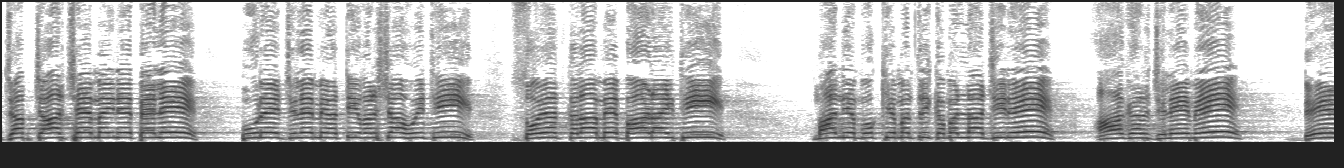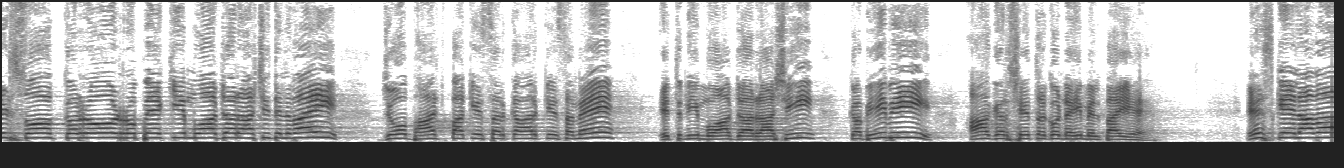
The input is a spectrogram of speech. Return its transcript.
जब चार छह महीने पहले पूरे ज़िले में अति वर्षा हुई थी, सोयत कला में बाढ़ आई थी। माननीय मुख्यमंत्री कमलनाथ जी ने आगर ज़िले में डेढ़ सौ करोड़ रुपए की मुआवजा राशि दिलवाई, जो भाजपा के सरकार के समय इतनी मुआवजा राशि कभी भी आगर क्षेत्र को नहीं मिल पाई है। इसके अलावा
